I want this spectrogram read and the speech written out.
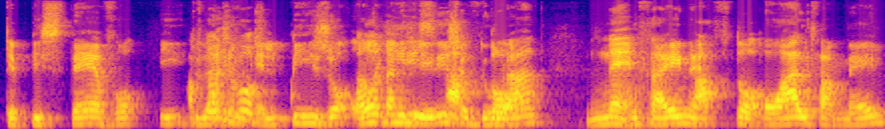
και πιστεύω ή Αυτό τουλάχιστον ακριβώς. ελπίζω Άμα όταν γυρίσεις γυρίσει ο αυτό, Durant Ναι, που θα είναι αυτό. ο αλφα male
